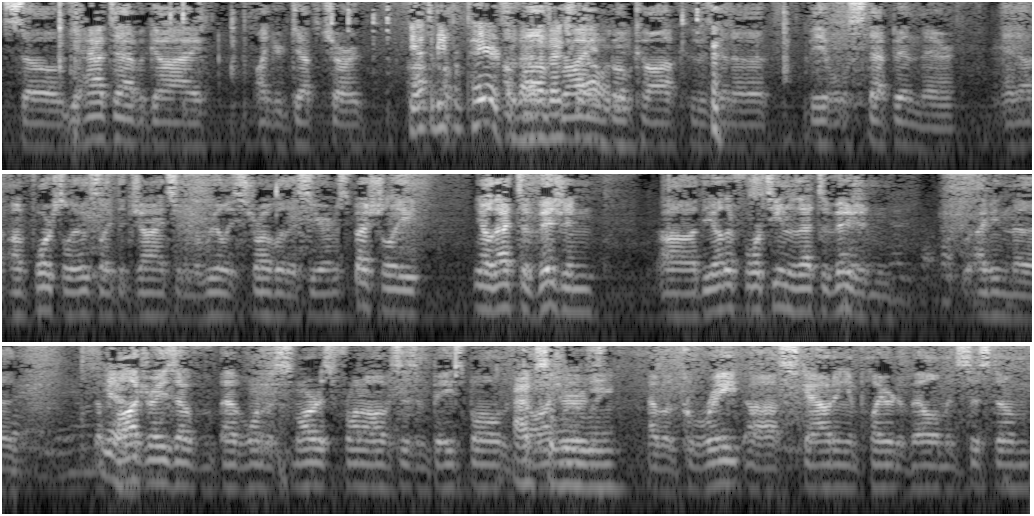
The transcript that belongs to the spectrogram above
So you have to have a guy on your depth chart. You have to be prepared for that. Brian Bocock, who's going to be able to step in there. And uh, unfortunately, it looks like the Giants are going to really struggle this year, and especially, you know, that division. Uh, the other four teams in that division. I mean, the the yeah. Padres have, have one of the smartest front offices in baseball. The Absolutely. Dodgers have a great uh, scouting and player development system.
